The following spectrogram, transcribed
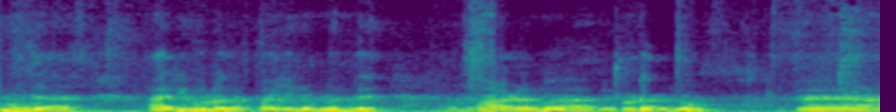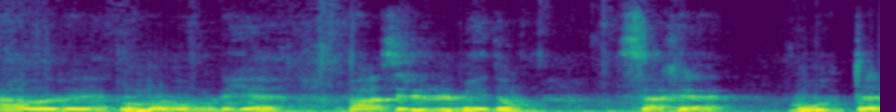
இந்த அறிவுலக பயணம் வந்து ஆழமா தொடரணும். அஹ் அவர் எப்பவும் அவங்களுடைய ஆசிரியர்கள் மீதும் சக மூத்த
